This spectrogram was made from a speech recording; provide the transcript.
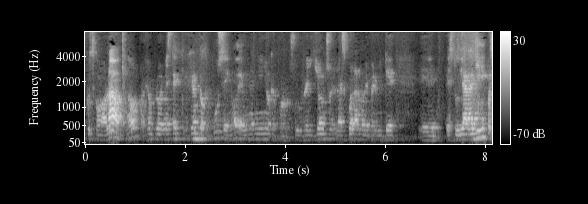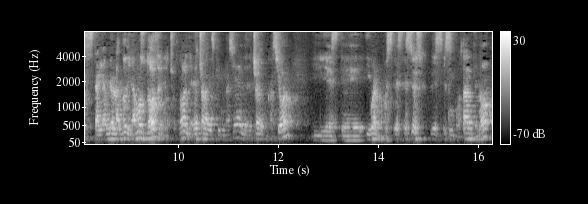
pues, como hablábamos, ¿no? Por ejemplo, en este ejemplo que puse, ¿no? De un niño que por su religión, la escuela no le permite eh, estudiar allí, pues estarían violando, digamos, dos derechos, ¿no? El derecho a la discriminación, el derecho a la educación, y, este, y bueno, pues eso es, es, es, importante, ¿no?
